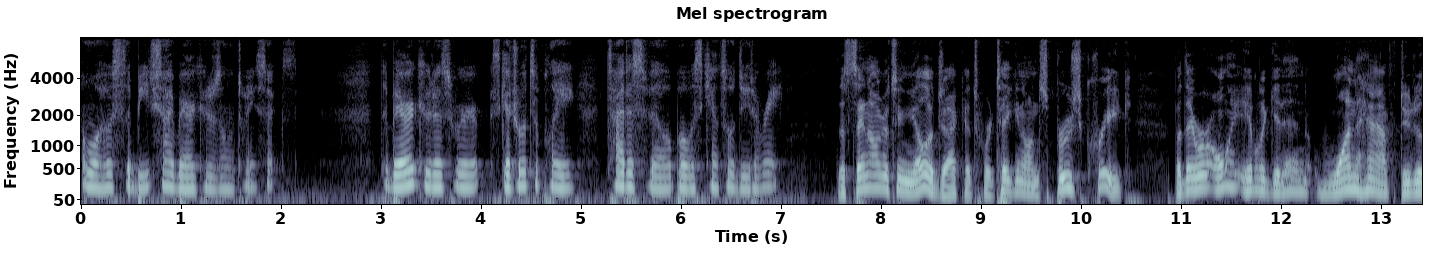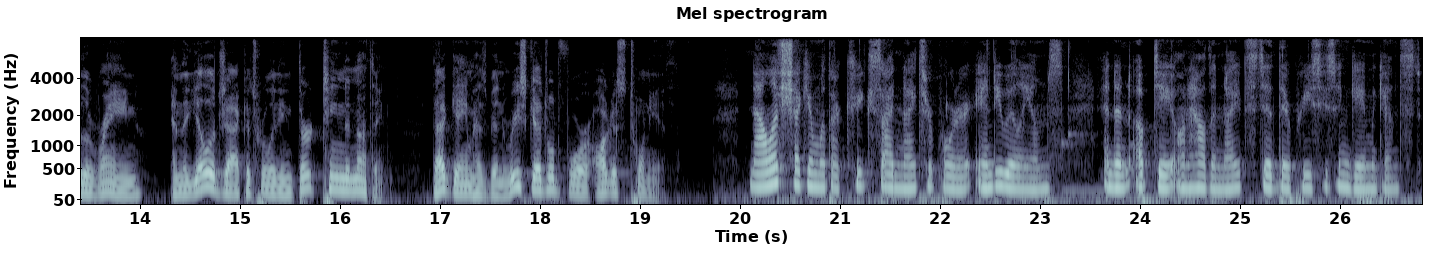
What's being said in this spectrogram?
and will host the Beachside Barracudas on the 26th. The Barracudas were scheduled to play Titusville but was canceled due to rain. The St. Augustine Yellow Jackets were taking on Spruce Creek, but they were only able to get in one half due to the rain, and the Yellow Jackets were leading 13 to nothing. That game has been rescheduled for August 20th. Now let's check in with our Creekside Knights reporter, Andy Williams, and an update on how the Knights did their preseason game against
